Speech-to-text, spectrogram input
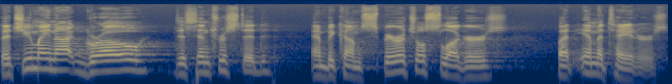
that you may not grow disinterested and become spiritual sluggards, but imitators,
